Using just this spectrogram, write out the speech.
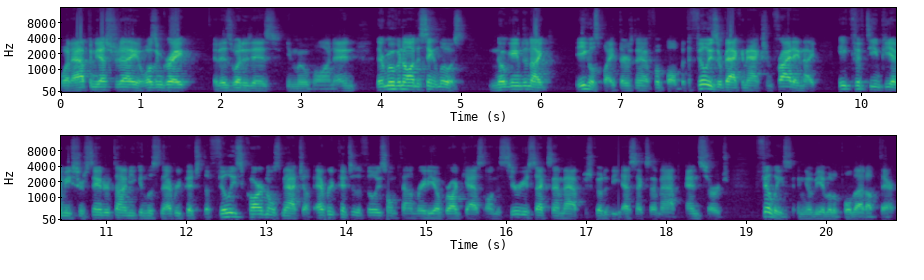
what happened yesterday. It wasn't great. It is what it is. You move on. And they're moving on to St. Louis. No game tonight. Eagles play Thursday night football, but the Phillies are back in action Friday night, 8:15 p.m. Eastern Standard Time. You can listen to every pitch of the Phillies Cardinals matchup, every pitch of the Phillies hometown radio broadcast on the SiriusXM app. Just go to the SXM app and search Phillies, and you'll be able to pull that up there.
